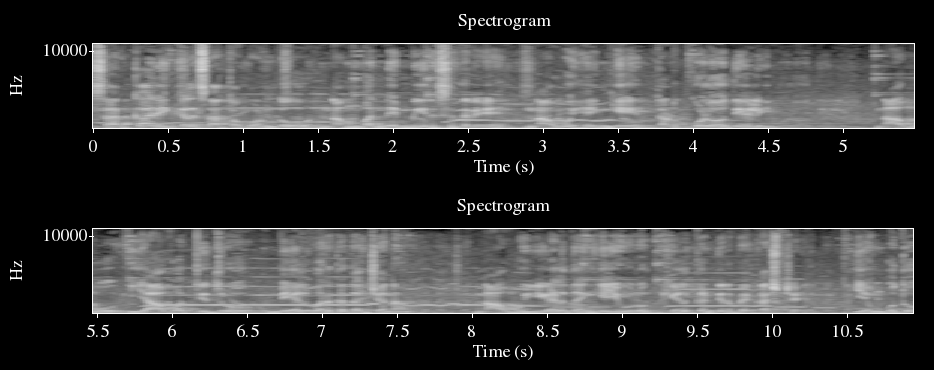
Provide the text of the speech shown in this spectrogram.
ಸರ್ಕಾರಿ ಕೆಲಸ ತಗೊಂಡು ನಮ್ಮನ್ನೇ ಮೀರಿಸಿದರೆ ನಾವು ಹೆಂಗೆ ತಡ್ಕೊಳ್ಳೋದೇಳಿ. ನಾವು ಯಾವತ್ತಿದ್ರೂ ಮೇಲ್ವರ್ಗದ ಜನ. ನಾವು ಹೇಳ್ದಂಗೆ ಇವರು ಕೇಳ್ಕೊಂಡಿರ್ಬೇಕಷ್ಟೆ ಎಂಬುದು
